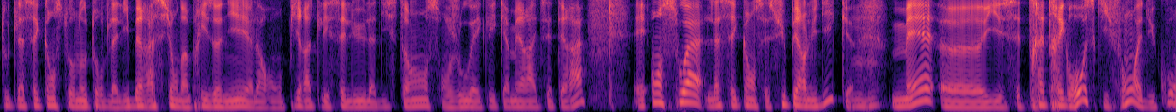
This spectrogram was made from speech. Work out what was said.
toute la séquence tourne autour de la libération d'un prisonnier. Alors on pirate les cellules à distance, on joue avec les caméras, etc. Et en soi, la séquence est super ludique, mhm. mais euh, c'est très très gros ce qu'ils font, et du coup,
